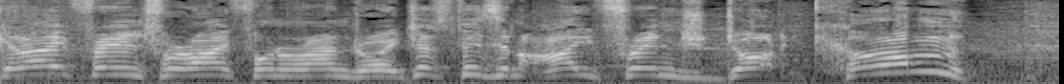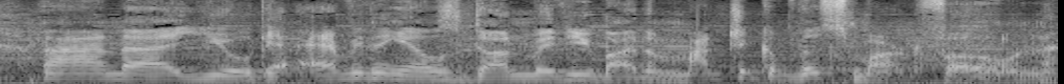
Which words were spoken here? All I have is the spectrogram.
Get iFringe for iPhone or Android, just visit ifringe.com and uh, you'll get everything else done with you by the magic of the smartphone.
